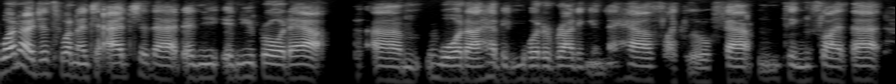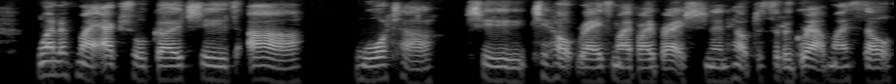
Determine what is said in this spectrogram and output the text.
what I just wanted to add to that, and you, and you brought out um, water, having water running in the house, like a little fountain, things like that. One of my actual go-tos are water to to help raise my vibration and help to sort of ground myself.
